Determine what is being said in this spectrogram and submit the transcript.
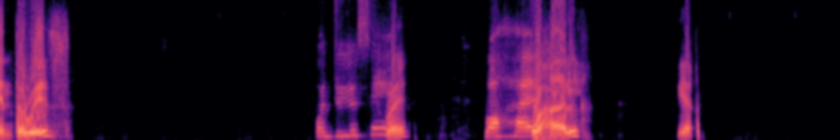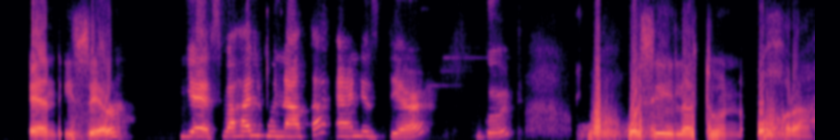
and there is What do you say? right Wahal. وهل yeah and is there Yes. Wahal hunaka and is there. Good. وسيلة أخرى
